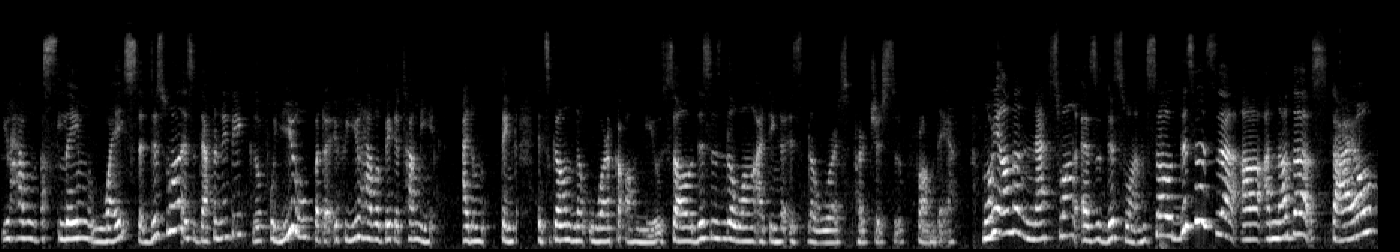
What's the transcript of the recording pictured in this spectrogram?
you have a slim waist, this one is definitely good for you. But if you have a big tummy, I don't think it's gonna work on you. So this is the one I think is the worst purchase from there. Moving on the next one is this one. So this is uh, another style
